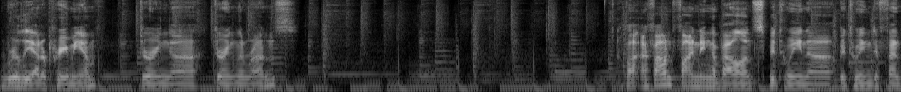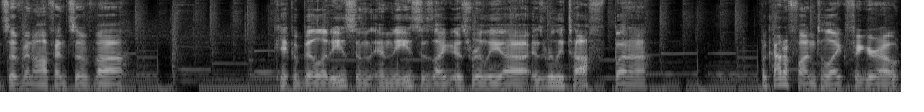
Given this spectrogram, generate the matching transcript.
really at a premium during uh, during the runs. But I found finding a balance between uh, between defensive and offensive uh, capabilities in, in these is like is really uh, is really tough, but uh, but kind of fun to like figure out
